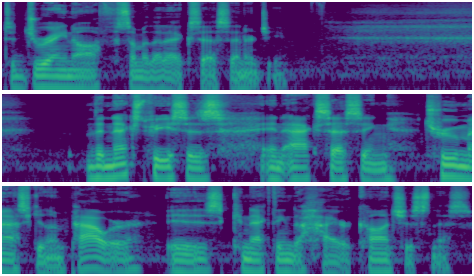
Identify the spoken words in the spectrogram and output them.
to drain off some of that excess energy the next piece is in accessing true masculine power is connecting to higher consciousness.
